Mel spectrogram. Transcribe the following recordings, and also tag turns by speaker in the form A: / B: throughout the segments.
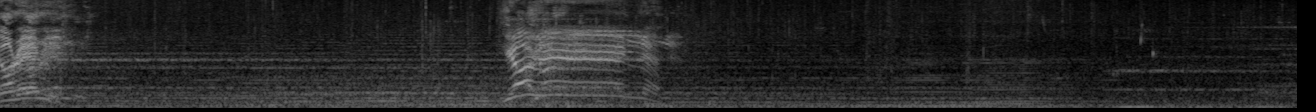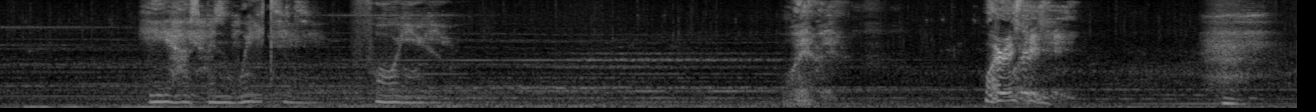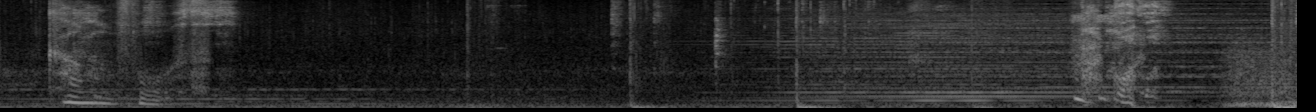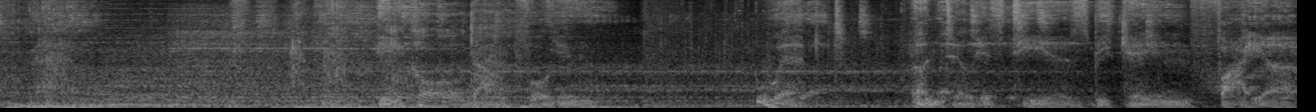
A: You're in! You're in!
B: He has been waiting for you.
A: Where? Where is he?
C: He called out for you. Wept until his tears became fire.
